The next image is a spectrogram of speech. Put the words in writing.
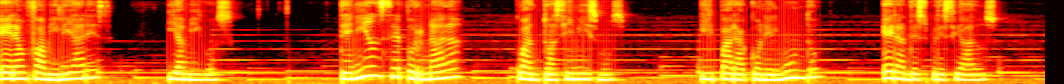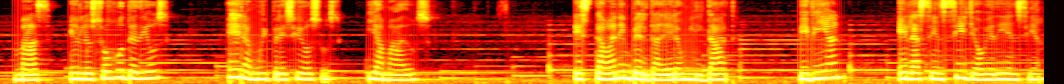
eran familiares y amigos. Teníanse por nada cuanto a sí mismos, y para con el mundo eran despreciados, mas en los ojos de Dios eran muy preciosos y amados. Estaban en verdadera humildad, vivían en la sencilla obediencia,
